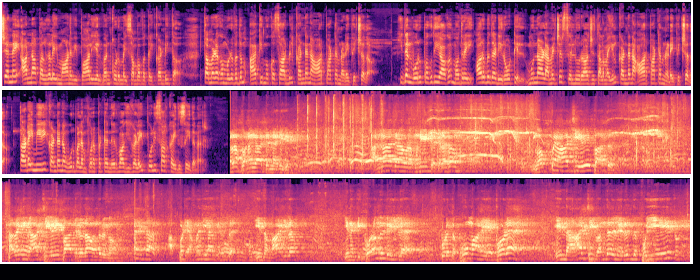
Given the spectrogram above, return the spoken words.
சென்னை அண்ணா பல்கலை மாணவி பாலியல் வன்கொடுமை சம்பவத்தை கண்டித்து தமிழகம் முழுவதும் அதிமுக சார்பில் கண்டன ஆர்ப்பாட்டம் நடைபெற்றது. இதன் ஒரு பகுதியாக மதுரை அறுபது அடி ரோட்டில் முன்னாள் அமைச்சர் செல்லூர் ராஜு தலைமையில் கண்டன ஆர்ப்பாட்டம் நடைபெற்றது. தடைமீறி கண்டன ஊர்வலம் புறப்பட்ட நிர்வாகிகளை போலீசார் கைது செய்தனர். அண்ணா திராவிட முன்னேற்ற கழகம் ஆட்சியவே பார்த்தது. கலைஞர் ஆட்சியவே பார்த்துட்டு தான் வந்திருக்கோம். அப்படி அமைதியாக இருந்த இந்த மாநிலம் எனக்கு குரங்கு கையில் கொடுத்த பூமாலையை போல இந்த ஆட்சி வந்ததிலிருந்து பொய்யே சொல்லி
